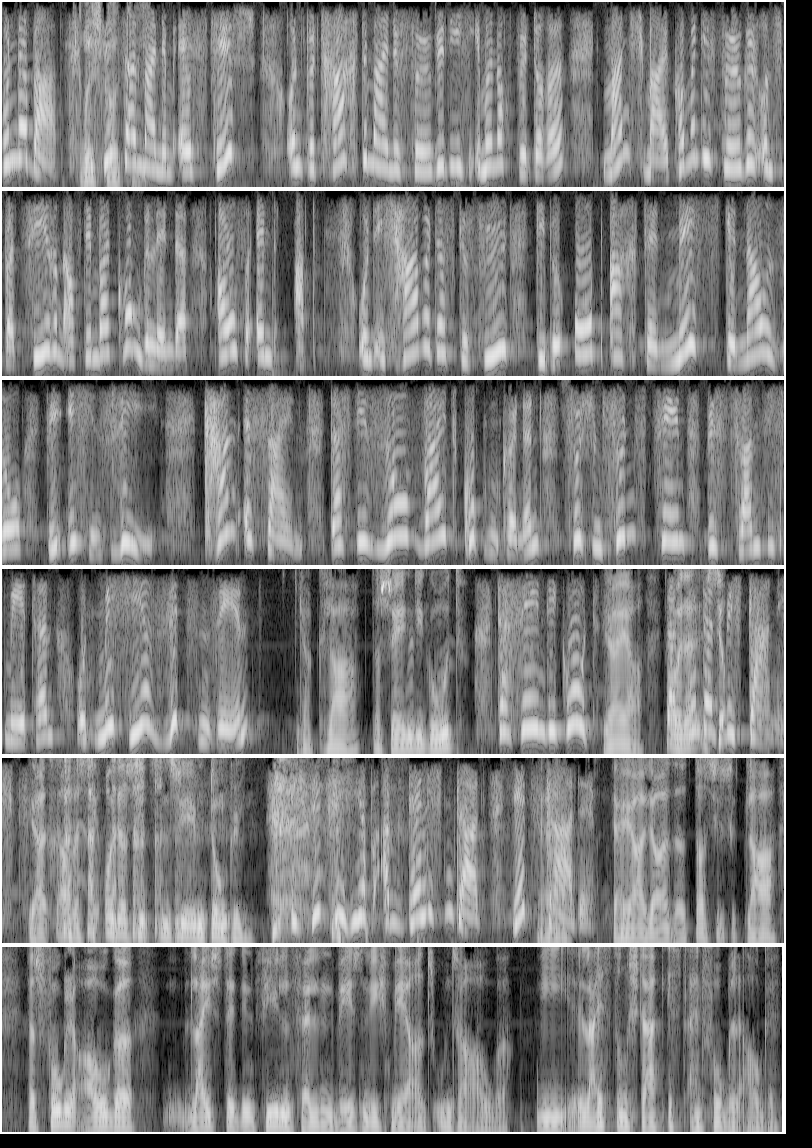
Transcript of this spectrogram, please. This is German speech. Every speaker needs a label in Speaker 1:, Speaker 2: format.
Speaker 1: Wunderbar.
Speaker 2: Grüß
Speaker 1: ich sitze an meinem Esstisch und betrachte meine Vögel, die ich immer noch füttere. Manchmal kommen die Vögel und spazieren auf dem Balkongeländer auf und ab. Und ich habe das Gefühl, die beobachten mich genauso wie ich sie. Kann es sein, dass die so weit gucken können, zwischen 15 bis 20 Metern und mich hier sitzen sehen?
Speaker 2: Ja klar, das sehen die gut.
Speaker 1: Das sehen die gut.
Speaker 2: Ja, ja.
Speaker 1: Das
Speaker 2: Oder,
Speaker 1: wundert
Speaker 2: si-
Speaker 1: mich gar nichts.
Speaker 2: ja, aber sie, oder sitzen sie im Dunkeln?
Speaker 1: Ich sitze hier am helllichten Tag, jetzt gerade.
Speaker 2: Ja, ja, ja, das- das ist klar. Das Vogelauge leistet in vielen Fällen wesentlich mehr als unser Auge.
Speaker 3: Wie leistungsstark ist ein Vogelauge?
